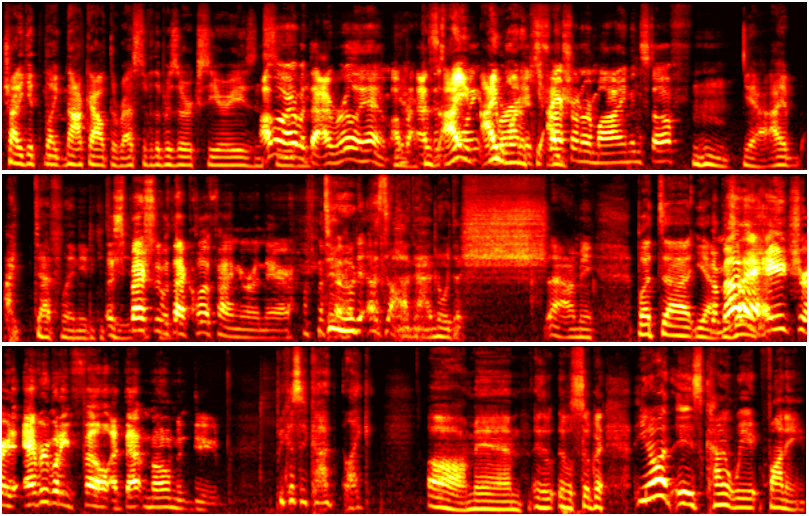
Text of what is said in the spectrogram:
Try to get like knock out the rest of the Berserk series. And I'm alright like, with that. I really am. I'm, Yeah, at 'cause this I- point, I wanna it's keep- fresh on our mind and stuff. hmm Yeah, I I definitely need to continue. Especially with that cliffhanger in there. dude. Oh, that annoyed the shh out of me. But uh, yeah, the amount of hatred everybody felt at that moment, dude. because it got like, oh man, it, it was so good. You know what is kind of weird, funny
